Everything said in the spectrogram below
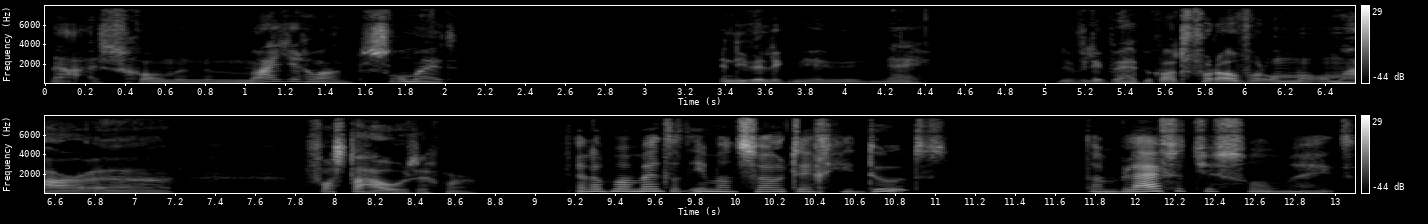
Nou, het is gewoon een maatje gewoon, soulmate. En die wil ik niet, nee. Daar wil ik, heb ik wat voor over om, om haar eh, vast te houden, zeg maar. En op het moment dat iemand zo tegen je doet, dan blijft het je soulmate.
